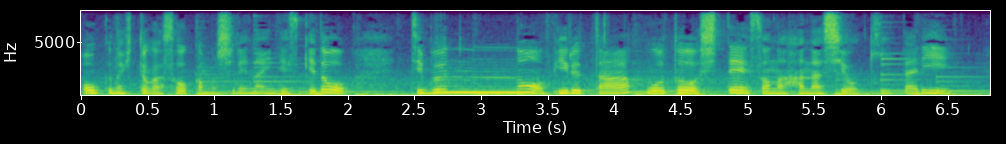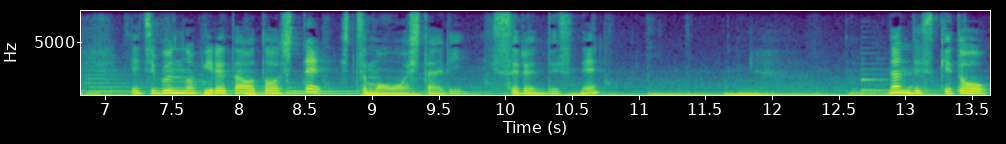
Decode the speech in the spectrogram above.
多くの人がそうかもしれないんですけど自分のフィルターを通してその話を聞いたりで自分のフィルターを通して質問をしたりするんですね。なんですけど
